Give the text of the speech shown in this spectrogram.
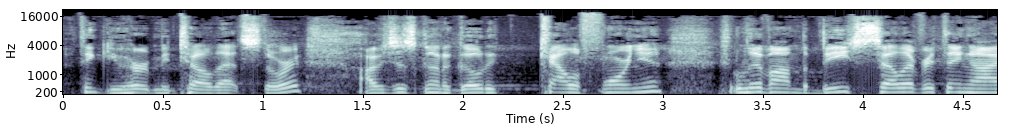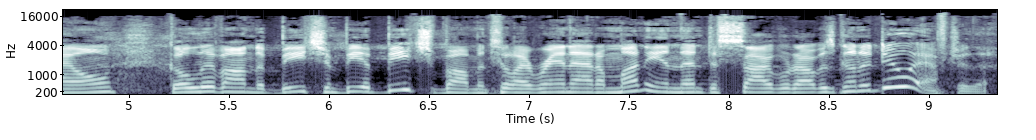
I think you heard me tell that story. I was just going to go to California, live on the beach, sell everything I own, go live on the beach, and be a beach bum until I ran out of money, and then decide what I was going to do after that.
